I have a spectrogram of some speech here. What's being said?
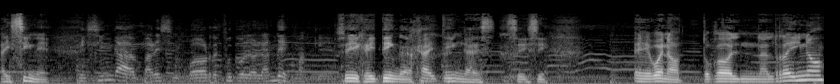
Aicine. Heisinga parece un jugador de fútbol holandés más que... Sí, Heitinga. Aitinga es, sí, sí. Eh, bueno, tocó en el Reino.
